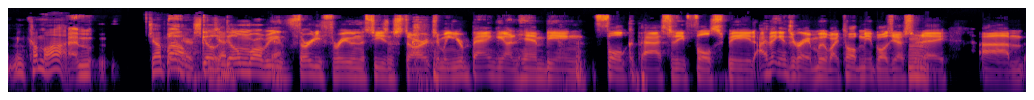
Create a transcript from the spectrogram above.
I mean, come on. I'm, Jump well, in here. Gil- Gilmore will be yeah. 33 when the season starts. I mean, you're banking on him being full capacity, full speed. I think it's a great move. I told Meatballs yesterday. Mm um,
